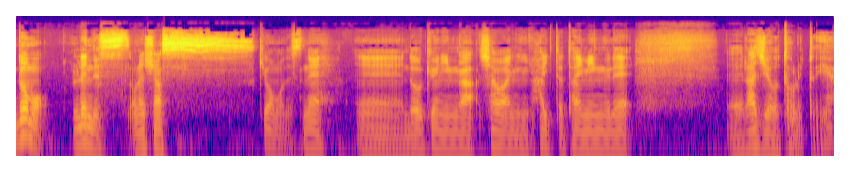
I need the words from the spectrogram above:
どうも、レンです。お願いします。今日もですね、えー、同居人がシャワーに入ったタイミングで、えーラジオを撮るという。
